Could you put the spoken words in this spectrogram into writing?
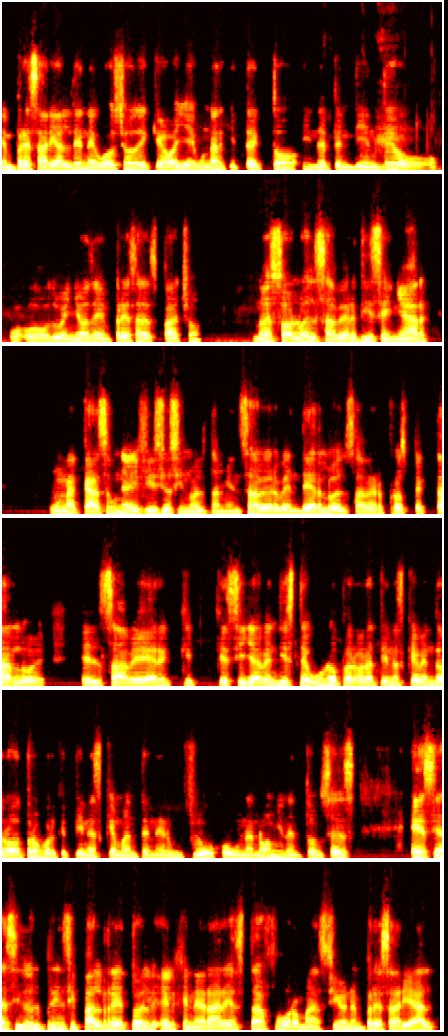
empresarial de negocio de que, oye, un arquitecto independiente o, dueño de empresa de despacho, no es solo el saber diseñar una casa, un edificio, sino el también saber venderlo, el saber prospectarlo, el saber que, que sí ya vendiste uno, pero ahora tienes que vender otro porque tienes que mantener un flujo, una nómina. Entonces, ese ha sido el principal reto, el, generar esta formación empresarial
